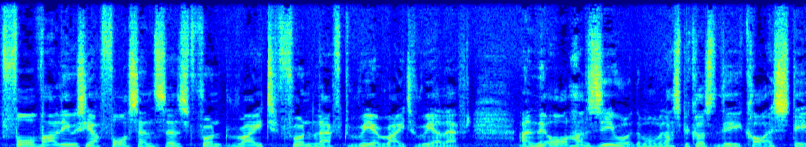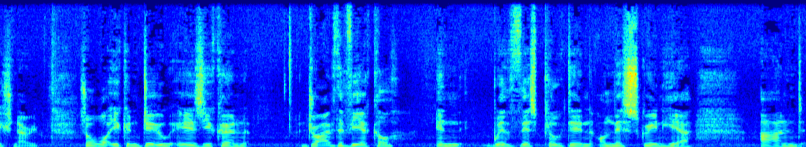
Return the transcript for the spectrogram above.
four values here, four sensors, front right, front left, rear right, rear left. And they all have zero at the moment, that's because the car is stationary. So what you can do is you can drive the vehicle in with this plugged in on this screen here and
